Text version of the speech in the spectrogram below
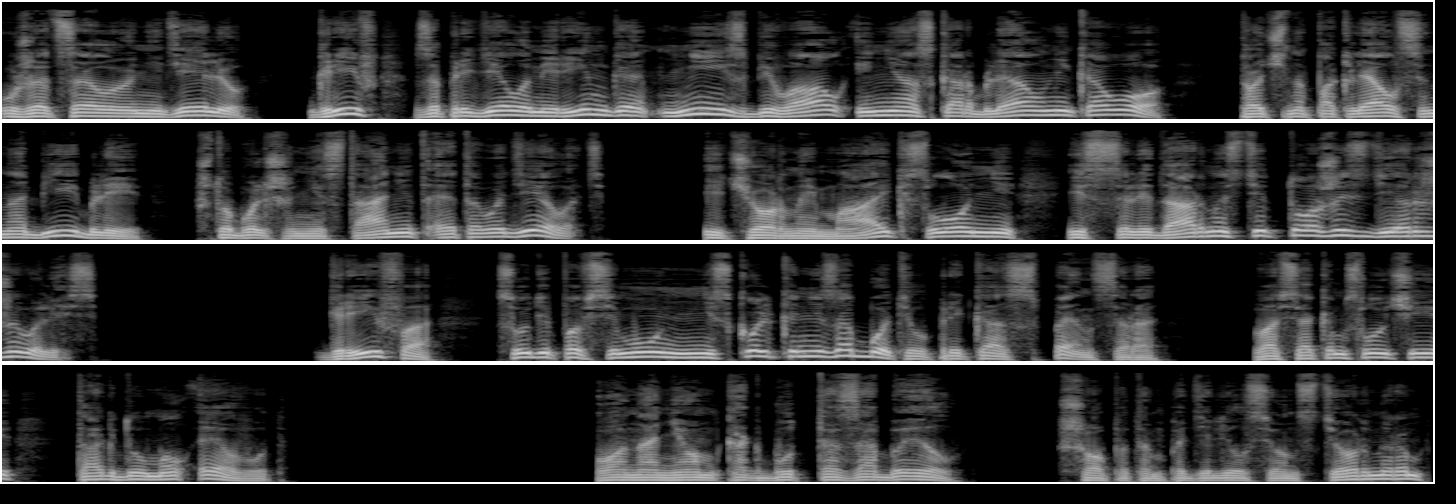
Уже целую неделю Гриф за пределами ринга не избивал и не оскорблял никого, точно поклялся на Библии, что больше не станет этого делать. И черный Майк с Лонни из солидарности тоже сдерживались. Грифа, судя по всему, нисколько не заботил приказ Спенсера. Во всяком случае, так думал Элвуд. «Он о нем как будто забыл», — шепотом поделился он с Тернером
